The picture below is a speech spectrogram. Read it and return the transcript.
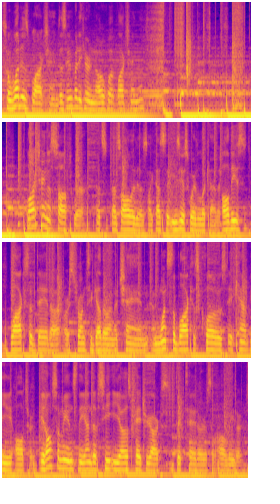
So what is blockchain? Does anybody here know what blockchain is? Blockchain is software. That's, that's all it is. Like that's the easiest way to look at it. All these blocks of data are strung together on a chain and once the block is closed, it can't be altered. It also means the end of CEOs, patriarchs, dictators, all leaders.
